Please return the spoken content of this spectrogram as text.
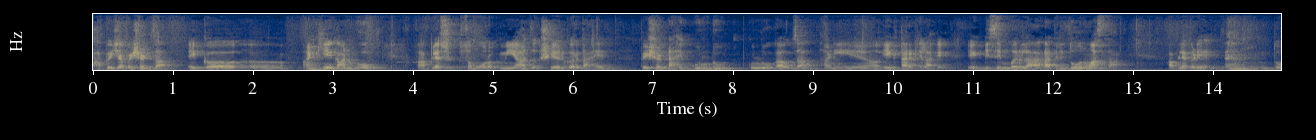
धापेच्या पेशंटचा एक आणखी एक अनुभव आपल्यासमोर मी आज शेअर करत आहे. पेशंट आहे कुर्डू कुर्डू गावचा आणि एक तारखेला आहे. एक डिसेंबरला रात्री दोन वाजता आपल्याकडे तो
